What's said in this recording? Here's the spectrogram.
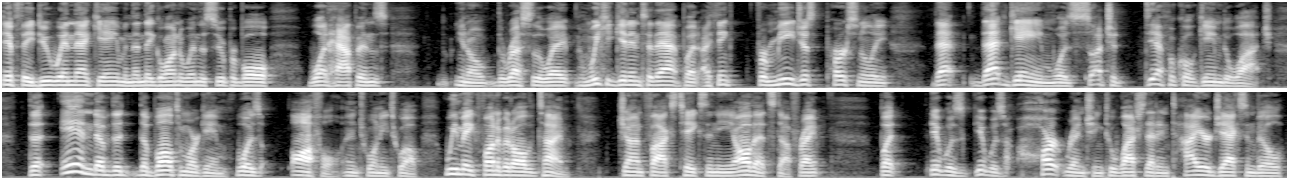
if they do win that game, and then they go on to win the Super Bowl. What happens? You know the rest of the way, and we could get into that, but I think for me, just personally that that game was such a difficult game to watch. The end of the the Baltimore game was awful in 2012. We make fun of it all the time. John Fox takes a knee, all that stuff, right? But it was it was heart wrenching to watch that entire Jacksonville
